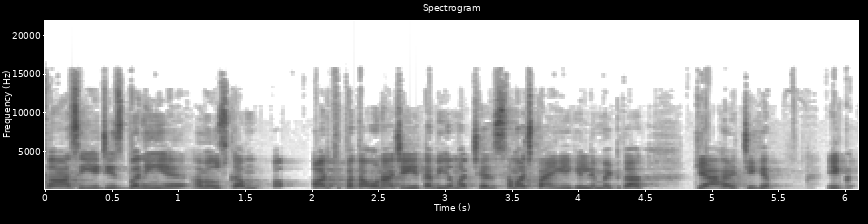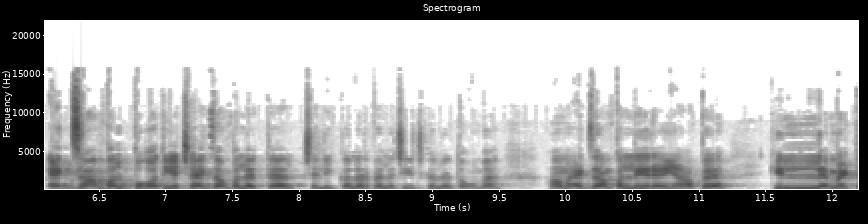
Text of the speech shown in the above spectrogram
कहाँ से ये चीज़ बनी है, हमें उसका अर्थ पता होना चाहिए, तभी हम अच्छे से समझ पाएँगे कि लिमिट का क्या है, ठीक है? एक एग्ज़ाम्पल बहुत ही अच्छा एग्ज़ाम्पल लेते हैं। चलिए कलर पहले चेंज कर लेता हूँ मैं। हम एग्ज़ाम्पल ले रहे हैं यहाँ पे कि limit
